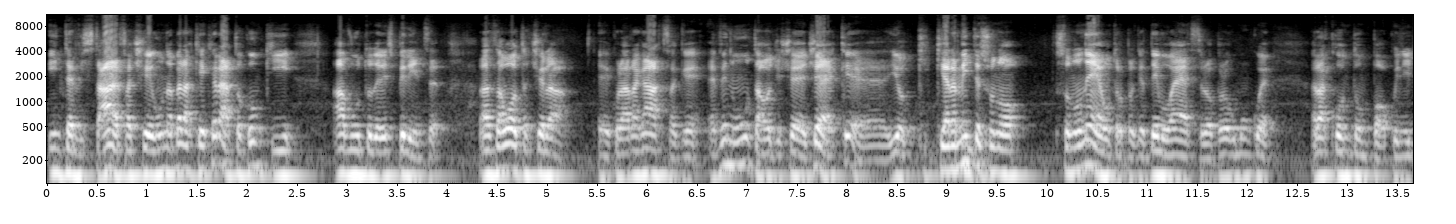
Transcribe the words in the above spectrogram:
intervistare, facevo una bella chiacchierata con chi ha avuto delle esperienze. L'altra volta c'era eh, quella ragazza che è venuta, oggi c'è Jack. eh, io chi- chiaramente sono, sono neutro perché devo esserlo, però comunque racconto un po'. Quindi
